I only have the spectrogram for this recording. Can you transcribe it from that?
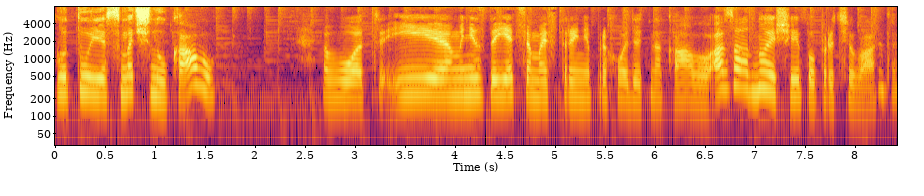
готує смачну каву. От, і мені здається, майстрині приходять на каву, а заодно ще й попрацювати.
